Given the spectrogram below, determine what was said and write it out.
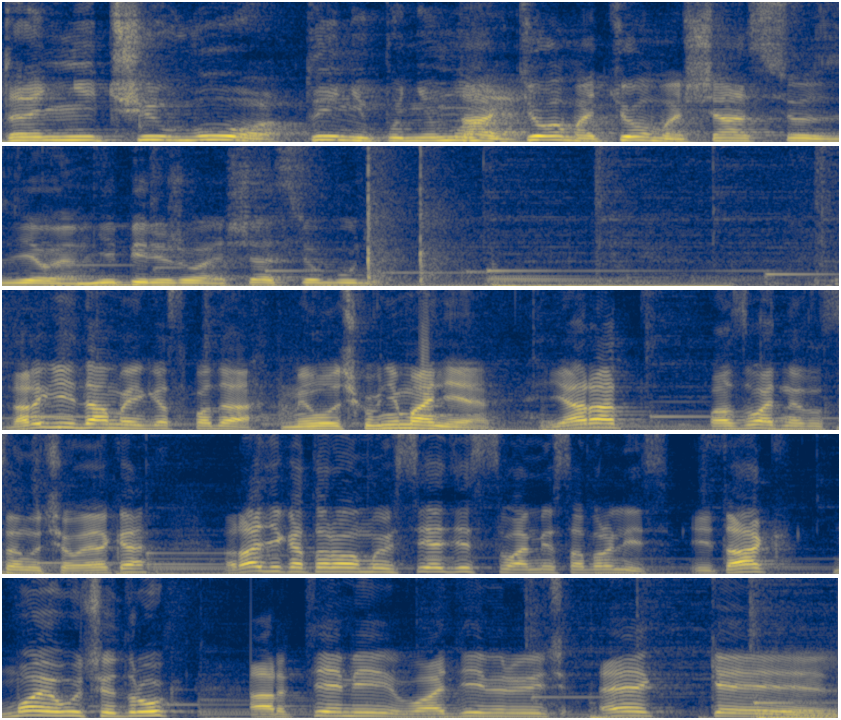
Да ничего, ты не понимаешь. Так, Тёма, Тёма, сейчас все сделаем, не переживай, сейчас все будет. Дорогие дамы и господа, минуточку внимания. Я рад позвать на эту сцену человека, ради которого мы все здесь с вами собрались. Итак, мой лучший друг Артемий Владимирович Экель.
